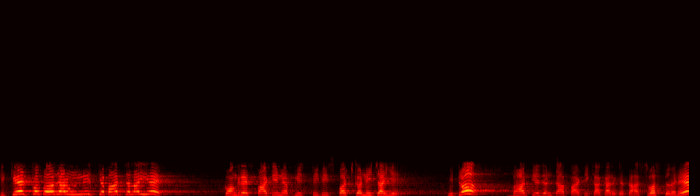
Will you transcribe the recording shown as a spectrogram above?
कि केस को 2019 के बाद चलाइए कांग्रेस पार्टी ने अपनी स्थिति स्पष्ट करनी चाहिए। मित्रों, भारतीय जनता पार्टी का कार्यकर्ता स्वस्थ रहे।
